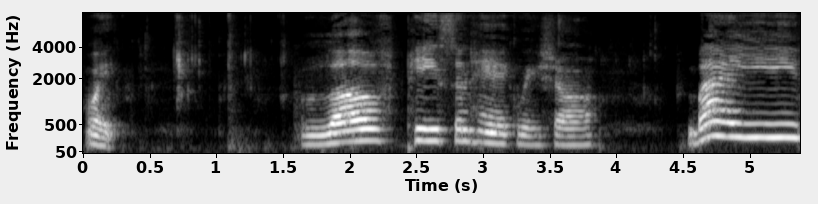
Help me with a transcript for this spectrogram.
Wait. Love, peace, and hair grease, y'all. Bye.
